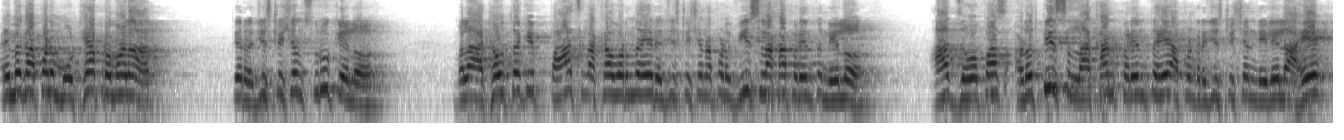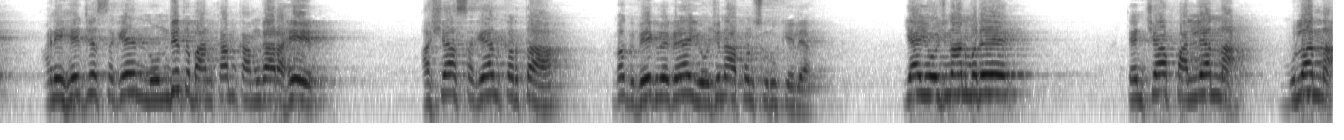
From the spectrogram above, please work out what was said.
आणि मग आपण मोठ्या प्रमाणात ते रजिस्ट्रेशन सुरू केलं मला आठवतं की पाच लाखावरनं हे रजिस्ट्रेशन आपण वीस लाखापर्यंत नेलं. आज जवळपास अडतीस लाखांपर्यंत हे आपण रजिस्ट्रेशन नेलेलं आहे. आणि हे जे सगळे नोंदित बांधकाम कामगार आहेत अशा सगळ्यांकरता मग वेगवेगळ्या योजना आपण सुरू केल्या. या योजनांमध्ये त्यांच्या पाल्यांना मुलांना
